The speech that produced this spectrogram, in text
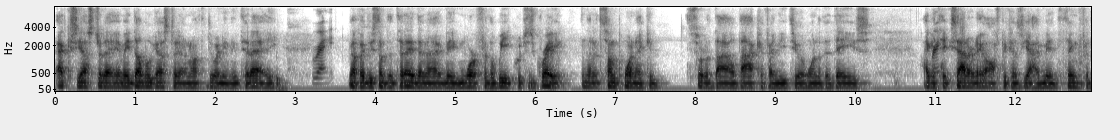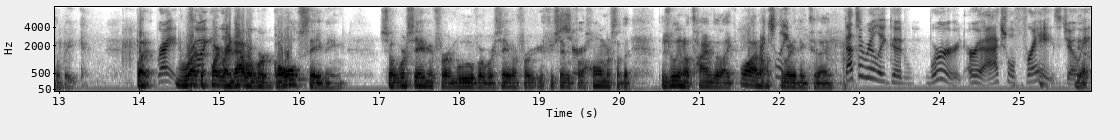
X yesterday, I made double yesterday, I don't have to do anything today. Right. Now, if I do something today, then I made more for the week, which is great. And then at some point, I could sort of dial back if I need to on one of the days. I can Right. take Saturday off because, yeah, I made the thing for the week. But Right. we're at the point right now where we're goal saving. So we're saving for a move or we're saving for, if you're saving for a home or something, there's really no time to like, well, I don't have to do anything today. That's a really good word or actual phrase, Joey. Yeah,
